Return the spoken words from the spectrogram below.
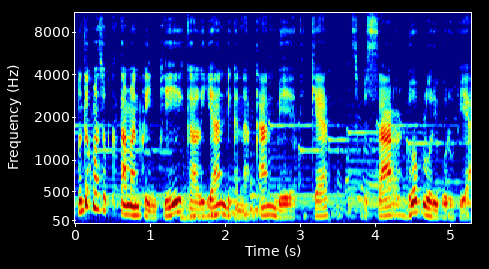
Untuk masuk ke Taman Kelinci, kalian dikenakan biaya tiket sebesar Rp20.000.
